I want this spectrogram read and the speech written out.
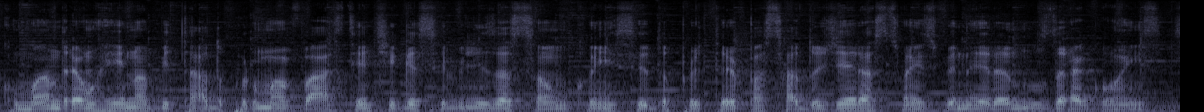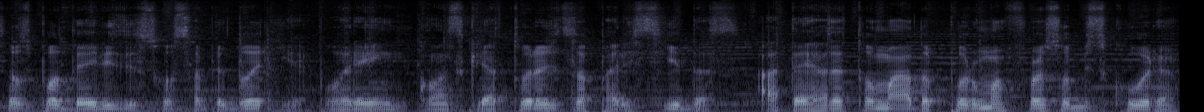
Kumandra é um reino habitado por uma vasta e antiga civilização conhecida por ter passado gerações venerando os dragões, seus poderes e sua sabedoria. Porém, com as criaturas desaparecidas, a Terra é tomada por uma força obscura,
